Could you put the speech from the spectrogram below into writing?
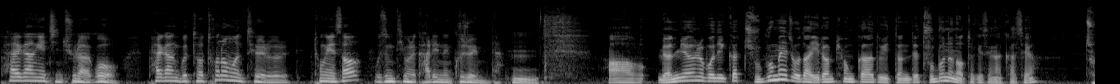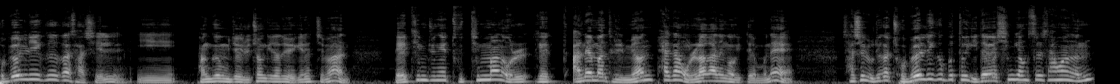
8강에 진출하고 8강부터 토너먼트를 통해서 우승팀을 가리는 구조입니다. 음. 아, 몇 면을 보니까 죽음의 조다 이런 평가도 있던데 두 분은 어떻게 생각하세요? 조별리그가 사실 이 방금 이제 유청 기자도 얘기를 했지만 네 팀 중에 두 팀만 올, 안에만 들면 8강 올라가는 거기 때문에 사실 우리가 조별리그부터 이 대회 신경 쓸 상황은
